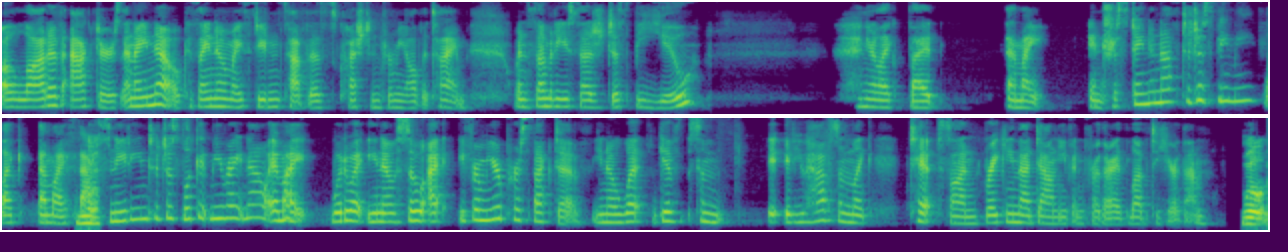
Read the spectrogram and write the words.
a lot of actors, and I know, because I know my students have this question for me all the time. When somebody says, just be you, and you're like, but am I interesting enough to just be me? Like, am I fascinating to just look at me right now? Am I, what do I, you know, so I, from your perspective, you know, what, give some, if you have some like tips on breaking that down even further, I'd love to hear them. Well,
